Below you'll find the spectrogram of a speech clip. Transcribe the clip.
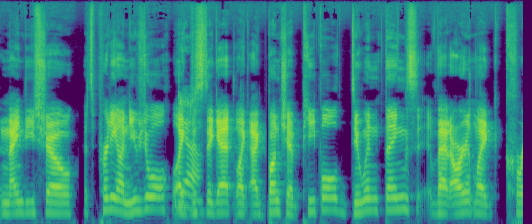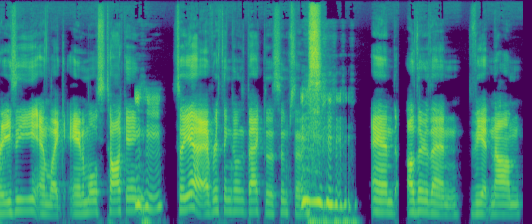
90s show, it's pretty unusual. Like yeah. just to get like a bunch of people doing things that aren't like crazy and like animals talking. Mm-hmm. So yeah, everything comes back to The Simpsons. And other than Vietnam,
